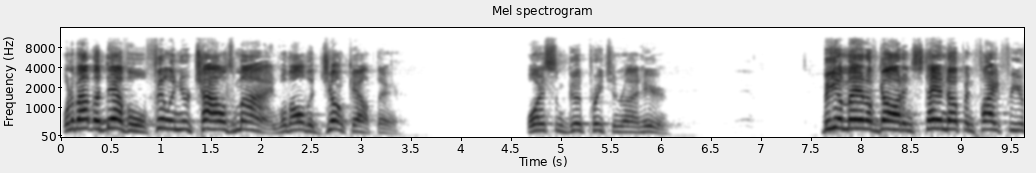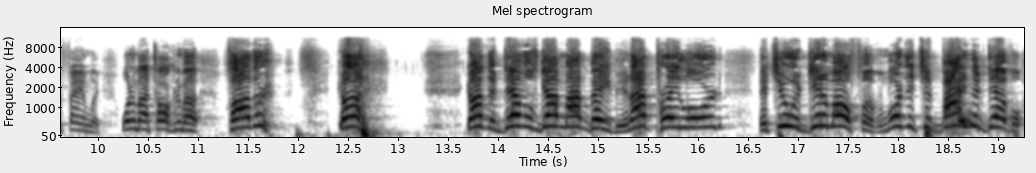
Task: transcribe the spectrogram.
What about the devil filling your child's mind with all the junk out there? Boy, it's some good preaching right here. Be a man of God and stand up and fight for your family. What am I talking about? Father, God, God, the devil's got my baby, and I pray, Lord, that you would get him off of him. Lord, that you'd bind the devil.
